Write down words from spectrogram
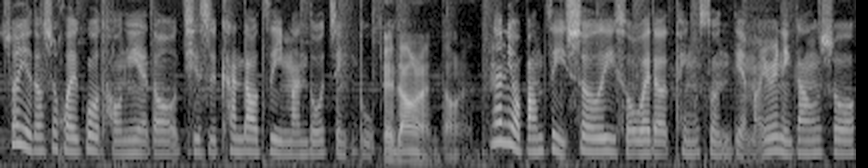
所以也都是回过头，你也都其实看到自己蛮多进步。哎，当然，当然。那你有帮自己设立所谓的停损点吗？因为你刚刚说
